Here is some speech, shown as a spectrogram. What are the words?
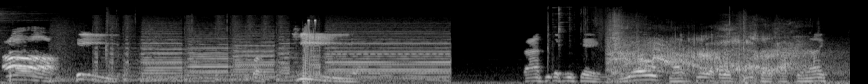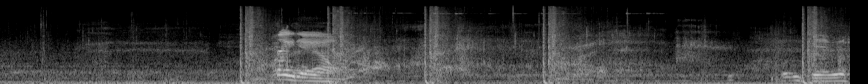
Ah, key! For key! Fancy looking king. Yo, not sure what the details after night. Stay there! Are you serious?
